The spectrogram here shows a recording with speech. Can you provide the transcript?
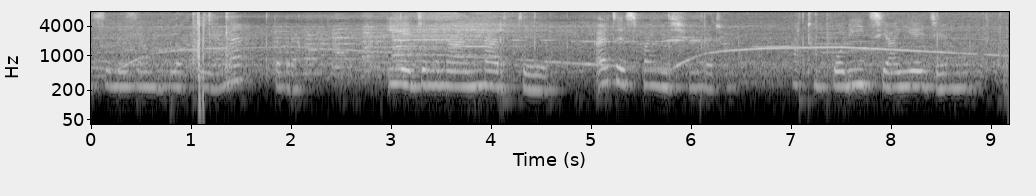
i sobie zablokujemy. Dobra. I jedziemy na narty. Ale to jest fajny świąteczek. A tu policja jedzie, matko.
